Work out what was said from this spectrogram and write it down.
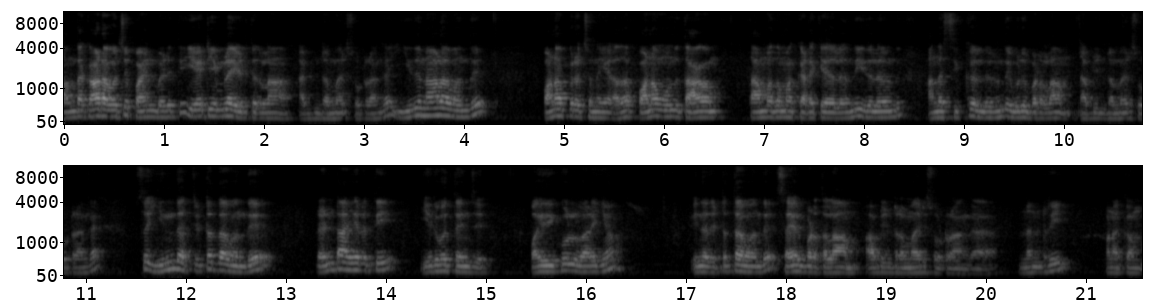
அந்த கார்டை வச்சு பயன்படுத்தி ஏடிஎம்மில் எடுத்துக்கலாம் அப்படின்ற மாதிரி சொல்கிறாங்க இதனால் வந்து பண பிரச்சனைகள் அதாவது பணம் வந்து தாகம் தாமதமாக கிடைக்கிறதுலேருந்து இதிலேருந்து அந்த சிக்கல்லேருந்து விடுபடலாம் அப்படின்ற மாதிரி சொல்கிறாங்க ஸோ இந்த திட்டத்தை வந்து ரெண்டாயிரத்தி இருபத்தஞ்சு பகுதிக்குள் வரைக்கும் இந்த திட்டத்தை வந்து செயல்படுத்தலாம் அப்படின்ற மாதிரி சொல்கிறாங்க நன்றி வணக்கம்.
